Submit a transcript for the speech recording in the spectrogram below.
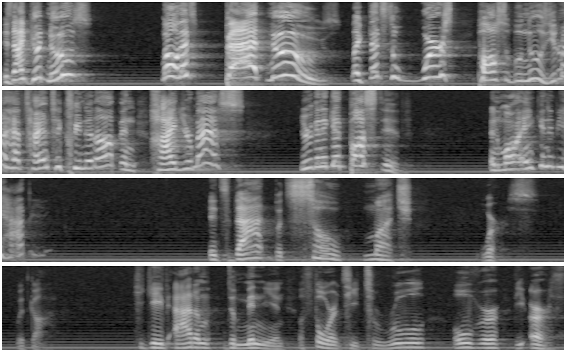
Is that good news? No, that's bad news. Like, that's the worst possible news. You don't have time to clean it up and hide your mess. You're going to get busted. And Ma ain't going to be happy. It's that, but so much worse with God. He gave Adam dominion, authority to rule over the earth.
